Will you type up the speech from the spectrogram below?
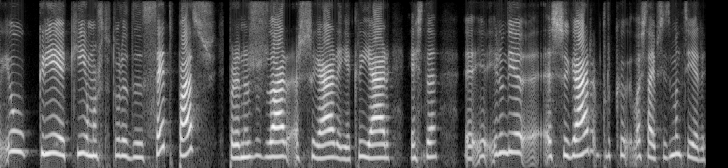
eu criei aqui uma estrutura de sete passos para nos ajudar a chegar e a criar esta. Eh, eu não diria a chegar, porque lá está, é preciso manter,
